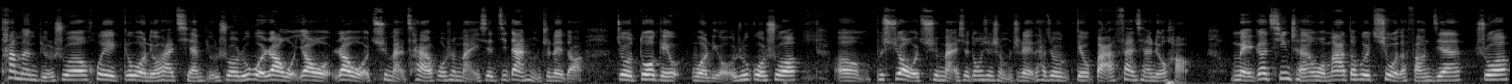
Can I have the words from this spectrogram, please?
他们比如说会给我留下钱，比如说如果让我要让我去买菜，或者说买一些鸡蛋什么之类的，就多给我留。如果说呃不需要我去买一些东西什么之类的，他就给我把饭钱留好。每个清晨，我妈都会去我的房间说。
